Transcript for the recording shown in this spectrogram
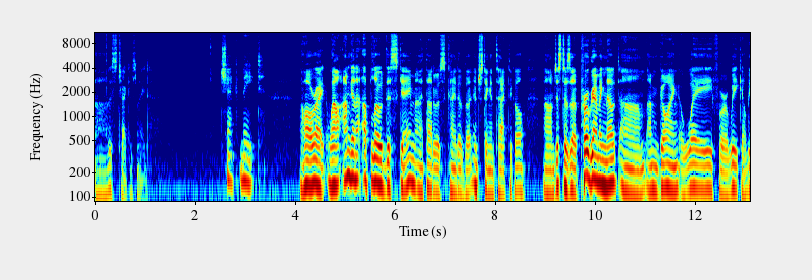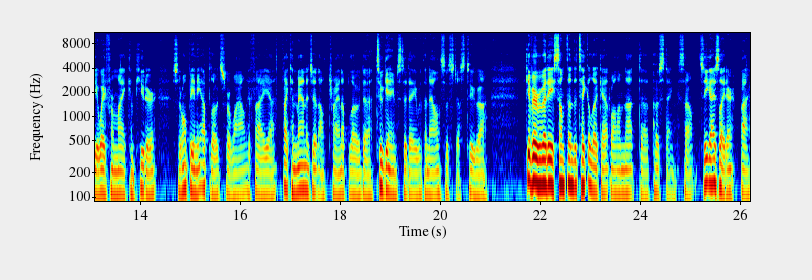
Uh, this check is made. Checkmate. All right. Well, I'm going to upload this game. I thought it was kind of uh, interesting and tactical. Um, just as a programming note, um, I'm going away for a week. I'll be away from my computer, so there won't be any uploads for a while. If I uh, if I can manage it, I'll try and upload uh, two games today with analysis, just to uh, give everybody something to take a look at while I'm not uh, posting. So see you guys later. Bye.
